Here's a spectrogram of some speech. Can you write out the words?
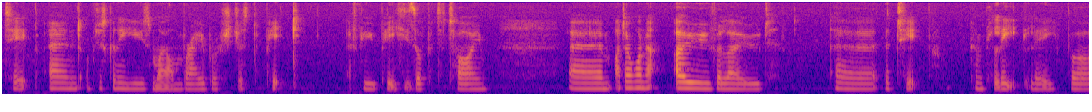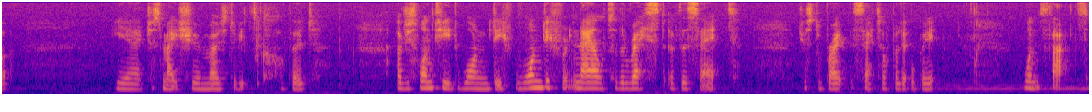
tip and I'm just going to use my ombre brush just to pick a few pieces up at a time. Um, I don't want to overload uh, the tip completely but yeah just make sure most of it's covered. I just wanted one, one different nail to the rest of the set just to break the set up a little bit. Once that's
